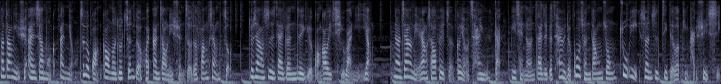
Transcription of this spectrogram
那当你去按下某个按钮，这个广告呢，就真的会按照你选择的方向走，就像是在跟这个广告一起玩一样。那这样你让消费者更有参与感，并且呢，在这个参与的过程当中，注意甚至记得了品牌讯息。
